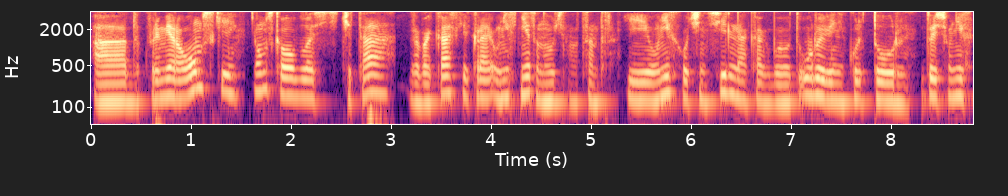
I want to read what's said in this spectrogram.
А, к примеру, Омский, Омская область, Чита, Забайкальский край, у них нет научного центра. И у них очень сильно как бы вот уровень культуры. То есть у них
